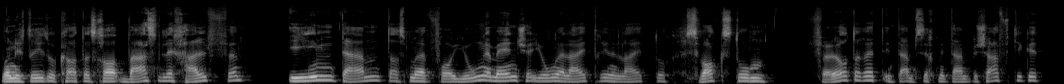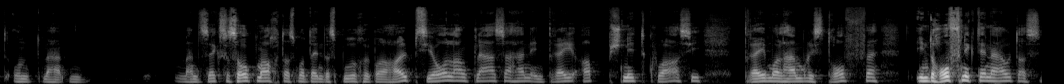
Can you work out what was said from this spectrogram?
wo ich den Eindruck hatte, das kann wesentlich helfen, in dem, dass man von jungen Menschen, jungen Leiterinnen und Leitern das Wachstum fördert, indem sie sich mit dem beschäftigen und man hat wir haben es extra so gemacht, dass wir dann das Buch über ein halbes Jahr lang gelesen haben, in drei Abschnitten quasi. Dreimal haben wir es getroffen. In der Hoffnung dann auch, dass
